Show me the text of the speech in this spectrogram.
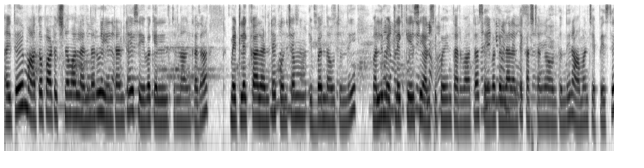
అయితే మాతో పాటు వచ్చిన వాళ్ళందరూ ఏంటంటే సేవకి వెళ్తున్నాం కదా మెట్లెక్కాలంటే కొంచెం ఇబ్బంది అవుతుంది మళ్ళీ మెట్లెక్కేసి అలసిపోయిన తర్వాత సేవకి వెళ్ళాలంటే కష్టంగా ఉంటుంది. రామని చెప్పేస్తే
